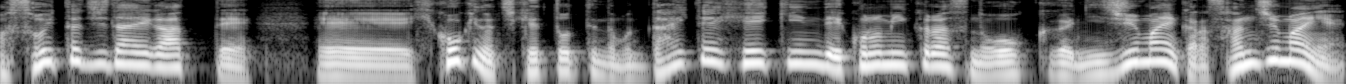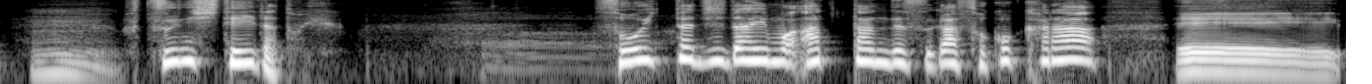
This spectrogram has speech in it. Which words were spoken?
まあ、そういった時代があって、えー飛行機のチケットっていうのも大体平均でエコノミークラスの往復が20万円から30万円普通にしていたという。そういった時代もあったんですがそこから、えー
